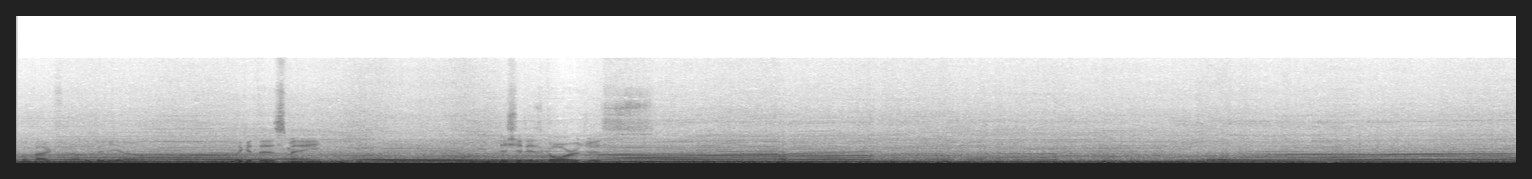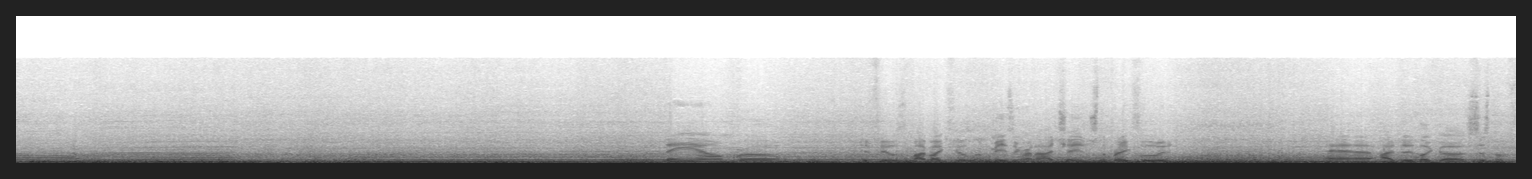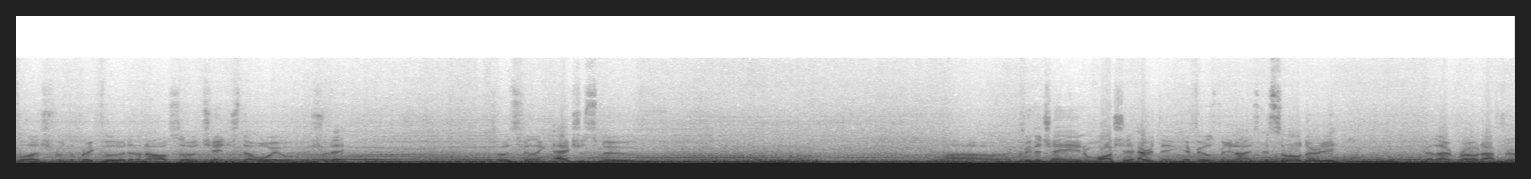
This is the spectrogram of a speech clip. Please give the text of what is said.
Welcome back to another video. Look at this man. This shit is gorgeous. Damn, bro. It feels, my bike feels amazing right now. I changed the brake fluid and I did like a system flush for the brake fluid and then I also changed the oil yesterday. So it's feeling extra smooth. Uh, clean the chain, wash it, everything. It feels pretty nice. It's a little dirty because I rode after,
